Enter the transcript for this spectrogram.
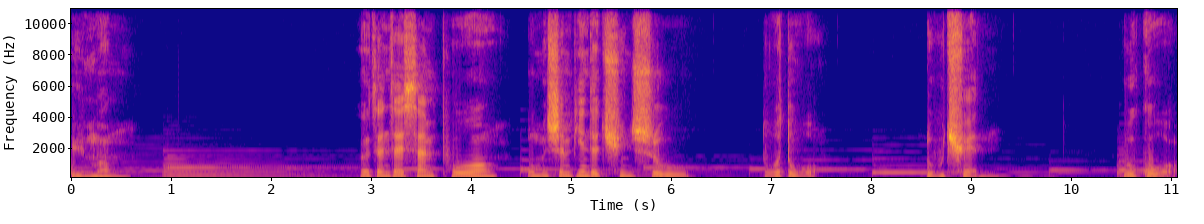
与梦。而站在山坡，我们身边的群树，朵朵如泉。如果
